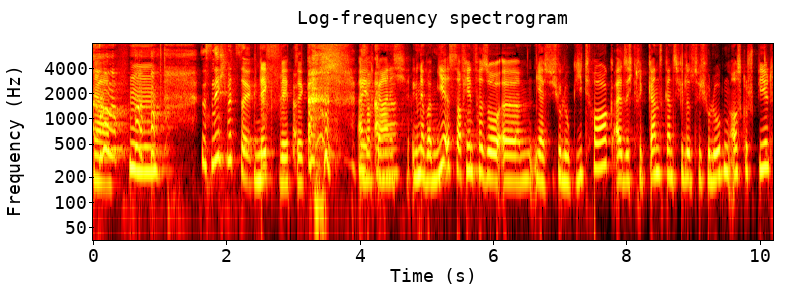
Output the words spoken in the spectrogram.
Ja, hm, Das ist nicht witzig. nix witzig. Einfach Nee, gar nicht. Genau, bei mir ist es auf jeden Fall so, ähm, ja, Psychologie-Talk. Also ich kriege ganz, ganz viele Psychologen ausgespielt.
